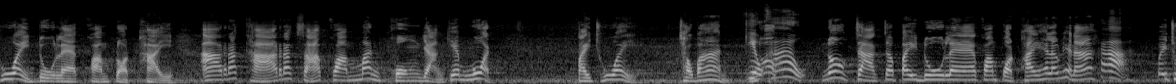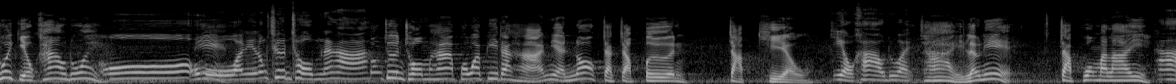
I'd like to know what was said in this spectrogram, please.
ช่วยดูแลความปลอดภัย อารักขารักษาความมั่นคงอย่างเข้มงวด ไปช่วย ชาวบ้านเกี่ยวข้าวนอกนอกจากจะไปดูแลความปลอดภัยให้แล้วเนี่ยนะ ค่ะ ไปช่วยเกี่ยวข้าวด้วย โอ้โอ้นี่โหอันนี้ต้องชื่นชมนะคะ ต้องชื่นชมฮะเพราะว่าพี่ทหารเนี่ยนอกจากจับปืน จับเขียว เกี่ยวข้าวด้วย ใช่แล้วนี่จับพวงมาลัย ค่ะ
